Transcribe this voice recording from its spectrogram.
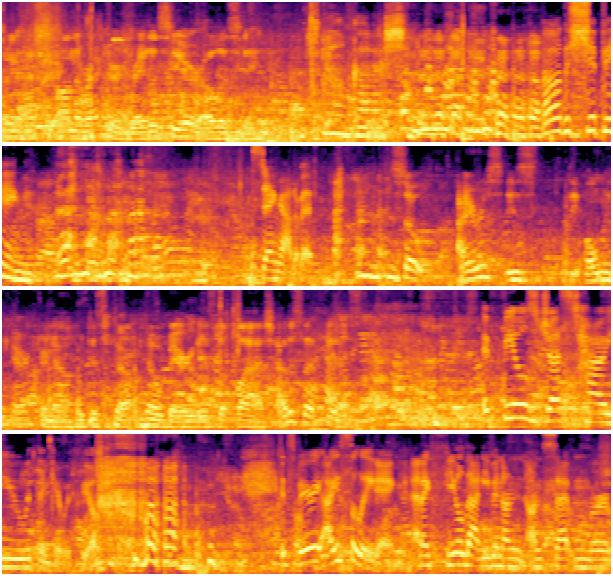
So I'm going to ask you on the record, Ray Listy or O Listy? Oh gosh. oh, the shipping. I'm staying out of it. So Iris is the only character now who does not know Barry is the Flash. How does that feel? It feels just how you would think it would feel. it's very isolating, and I feel that even on, on set when we're,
